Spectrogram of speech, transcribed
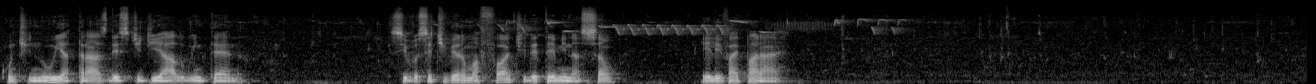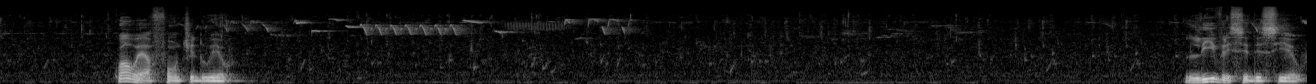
Continue atrás deste diálogo interno. Se você tiver uma forte determinação, ele vai parar. Qual é a fonte do eu? Livre-se desse eu.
